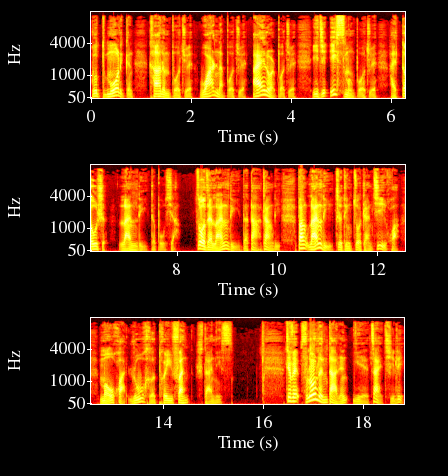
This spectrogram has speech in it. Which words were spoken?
Good Morgan、卡伦伯爵、瓦尔纳伯爵、埃罗尔伯爵以及伊斯蒙伯爵，还都是兰里的部下，坐在兰里的大帐里，帮兰里制定作战计划，谋划如何推翻史丹尼斯。这位弗罗伦大人也在其列。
